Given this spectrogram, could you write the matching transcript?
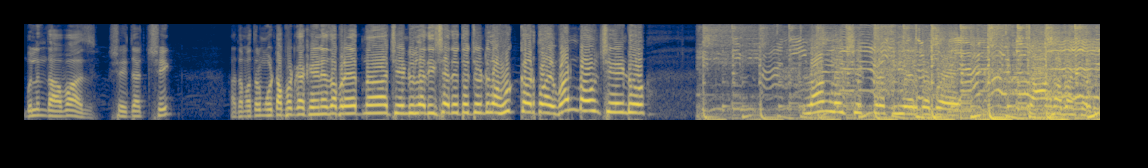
बुलंद आवाज शेजाद शेख आता मात्र मोठा फटका खेळण्याचा प्रयत्न. चेंडूला दिशा देतो. चेंडूला हुक करतोय. वन बाउंड चेंडू. लॉंग लेग क्षेत्र क्लिअर करतोय. चार धाबांसाठी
